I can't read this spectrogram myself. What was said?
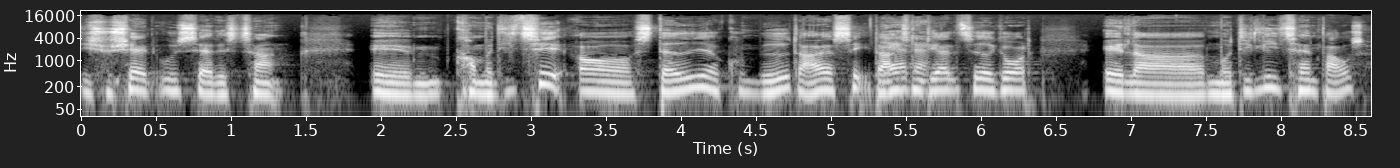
De socialt udsattes tang, øhm, kommer de til at stadig at kunne møde dig og se dig, Ja som de altid har gjort? Eller må de lige tage en pause?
